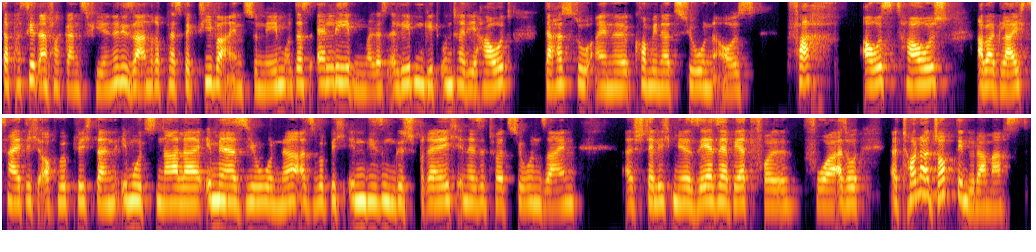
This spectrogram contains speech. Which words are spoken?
da passiert einfach ganz viel, ne? diese andere Perspektive einzunehmen und das Erleben, weil das Erleben geht unter die Haut. Da hast du eine Kombination aus Fachaustausch, aber gleichzeitig auch wirklich dann emotionaler Immersion, ne? also wirklich in diesem Gespräch, in der Situation sein äh, stelle ich mir sehr, sehr wertvoll vor. Also äh, toller Job, den du da machst.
